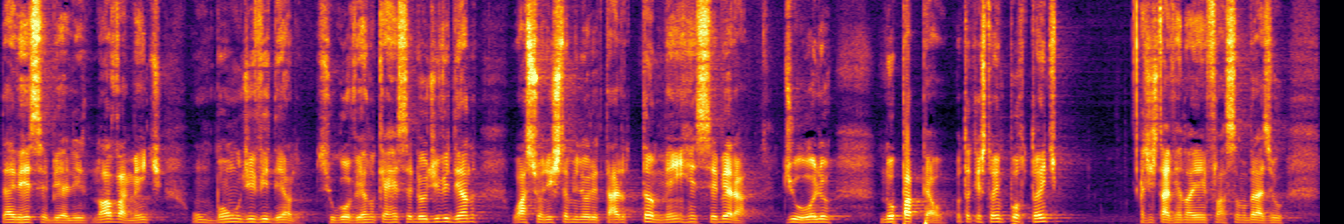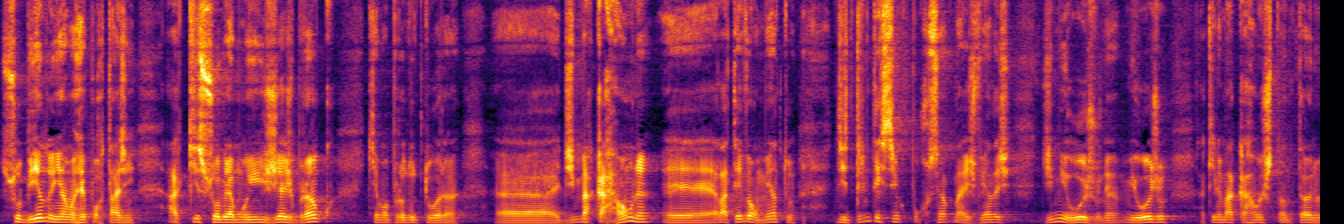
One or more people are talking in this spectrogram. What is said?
deve receber ali novamente um bom dividendo. Se o governo quer receber o dividendo, o acionista minoritário também receberá. De olho no papel. Outra questão importante, a gente está vendo aí a inflação no Brasil subindo, e é uma reportagem aqui sobre a Moinhos Dias Branco, que é uma produtora uh, de macarrão, né? É, ela teve aumento de 35% nas vendas de miojo, né? Miojo, aquele macarrão instantâneo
